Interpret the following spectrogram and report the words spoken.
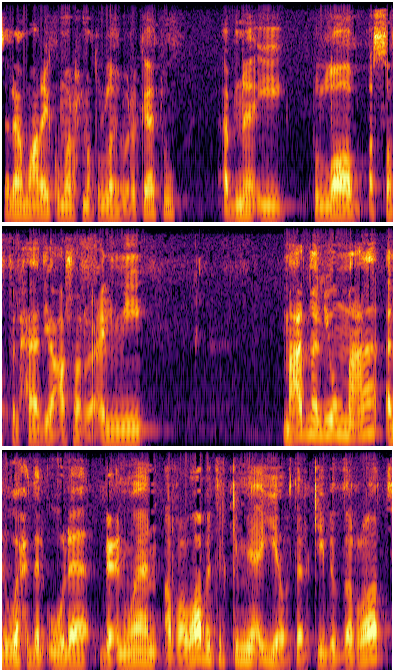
السلام عليكم ورحمة الله وبركاته. أبنائي طلاب الصف الحادي عشر علمي. معدنا اليوم مع الوحدة الأولى بعنوان الروابط الكيميائية وتركيب الذرات.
